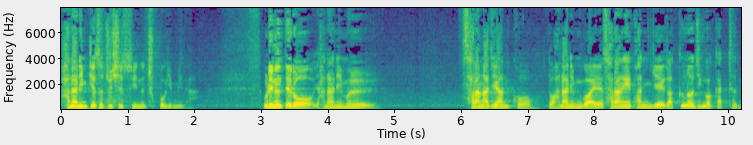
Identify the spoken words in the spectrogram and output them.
하나님께서 주실 수 있는 축복입니다. 우리는 때로 하나님을 사랑하지 않고 또 하나님과의 사랑의 관계가 끊어진 것 같은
